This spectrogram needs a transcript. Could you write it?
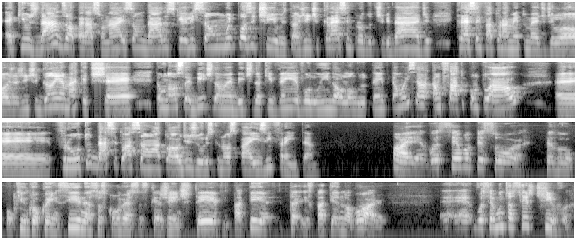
é que os dados operacionais são dados que eles são muito positivos. Então, a gente cresce em produtividade, cresce em faturamento médio de loja, a gente ganha market share. Então, o nosso EBITDA é um EBITDA que vem evoluindo ao longo do tempo. Então, isso é, é um fato pontual, é, fruto da situação atual de juros que o nosso país enfrenta. Olha, você é uma pessoa, pelo pouquinho que eu conheci nessas conversas que a gente teve, tá te, tá, está tendo agora, é, é, você é muito assertiva,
